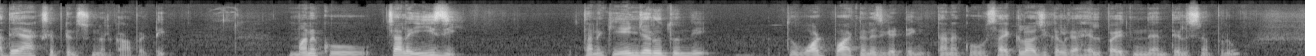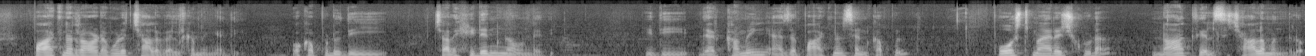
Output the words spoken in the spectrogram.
అదే యాక్సెప్టెన్స్ ఉన్నారు కాబట్టి. మనకు చాలా ఈజీ తనకి ఏం జరుగుతుంది? To what partner is getting తనకు సైకలాజికల్గా హెల్ప్ అవుతుంది అని తెలిసినప్పుడు పార్ట్నర్ రావడం కూడా చాలా వెల్కమింగ్ అది. ఒకప్పుడు ఇది చాలా హిడెన్గా ఉండేది. ఇది they are coming as a partners and couple post marriage కూడా నాకు తెలిసి చాలా మందిలో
